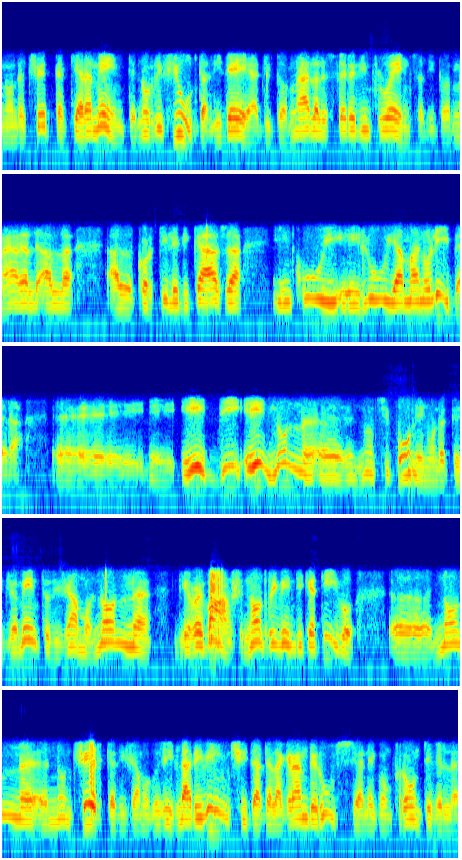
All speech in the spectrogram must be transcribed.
non accetta chiaramente, non rifiuta l'idea di tornare alle sfere di influenza, di tornare al, al, al cortile di casa in cui lui ha mano libera, eh, e, di, e non, eh, non, si pone in un atteggiamento diciamo, non di revanche, non rivendicativo, eh, non, non, cerca diciamo così, la rivincita della grande Russia nei confronti del,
